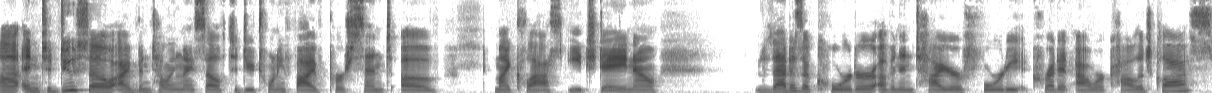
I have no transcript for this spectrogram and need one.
Uh, and to do so, I've been telling myself to do 25% of my class each day. Now, that is a quarter of an entire 40 credit hour college class.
